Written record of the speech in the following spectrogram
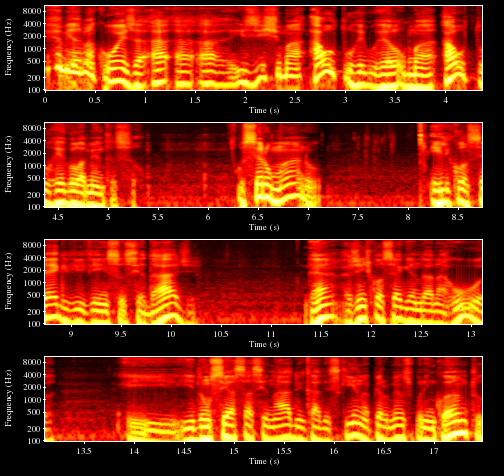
É a mesma coisa. A- a- a- existe uma, autorregula- uma autorregulamentação. O ser humano ele consegue viver em sociedade, né? a gente consegue andar na rua e, e não ser assassinado em cada esquina, pelo menos por enquanto,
